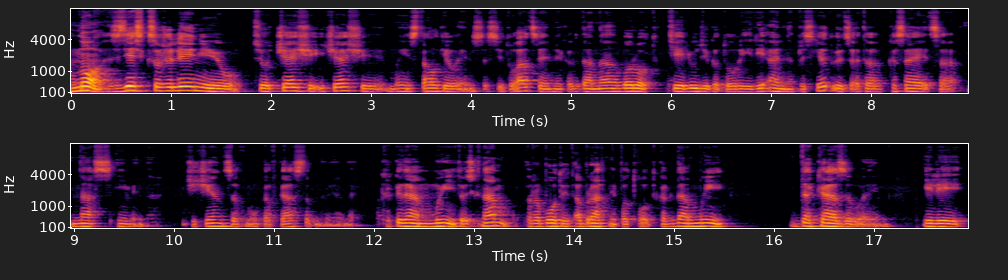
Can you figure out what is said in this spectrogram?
Но здесь, к сожалению, все чаще и чаще мы сталкиваемся с ситуациями, когда наоборот, те люди, которые реально преследуются, это касается нас именно, чеченцев, ну, кавказцев, наверное. Когда мы, то есть к нам работает обратный подход, когда мы доказываем или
